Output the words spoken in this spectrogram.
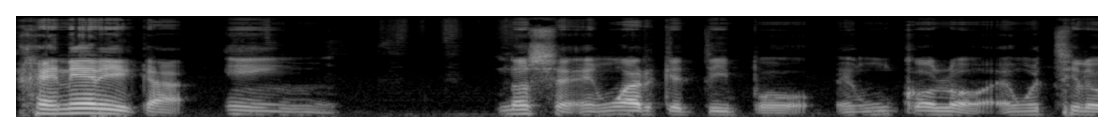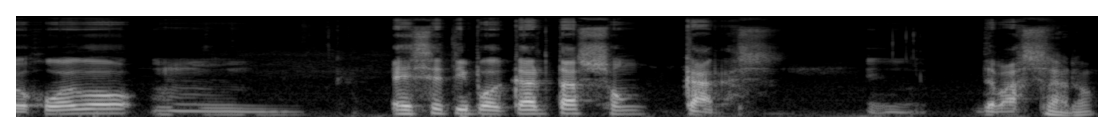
genérica en, no sé, en un arquetipo, en un color, en un estilo de juego, mm, ese tipo de cartas son caras de base. Claro,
